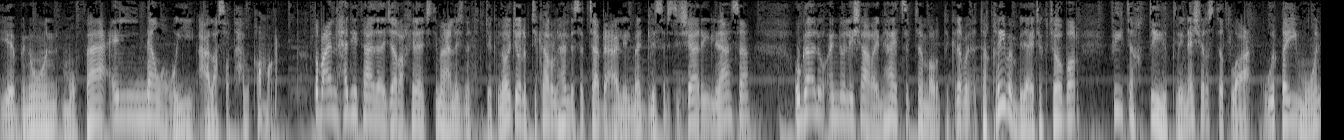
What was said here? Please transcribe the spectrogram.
يبنون مفاعل نووي على سطح القمر. طبعا الحديث هذا جرى خلال اجتماع لجنة التكنولوجيا والابتكار والهندسه التابعه للمجلس الاستشاري لناسا وقالوا أنه الإشارة نهايه سبتمبر تقريبا بداية أكتوبر في تخطيط لنشر استطلاع ويقيمون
